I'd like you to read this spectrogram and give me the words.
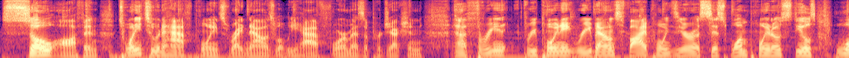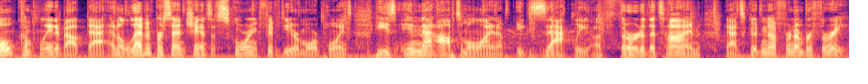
so often. 22 and a half points right now is what we have for him as a projection. Uh, 3 3.8 rebounds, 5.0 assists, 1.0 steals. Won't complain about that. An 11% chance of scoring 50 or more points. He's in that optimal lineup exactly a third of the time. That's good enough for number three.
